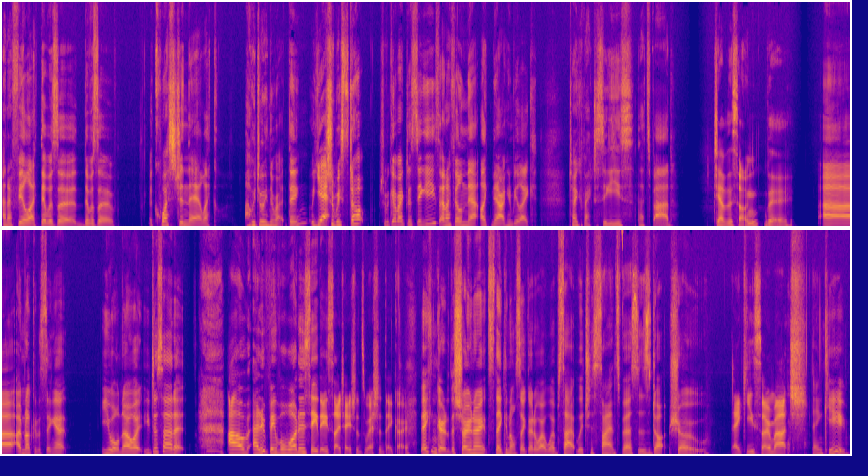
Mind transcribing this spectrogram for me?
And I feel like there was a there was a, a question there, like, are we doing the right thing? Yeah. Should we stop? Should we go back to ciggies? And I feel now like now I can be like, don't go back to ciggies. That's bad. Do you have the song? The uh, I'm not going to sing it. You all know it. You just heard it. Um, and if people want to see these citations, where should they go? They can go to the show notes. They can also go to our website, which is scienceversus.show. Thank you so much. Thank you.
